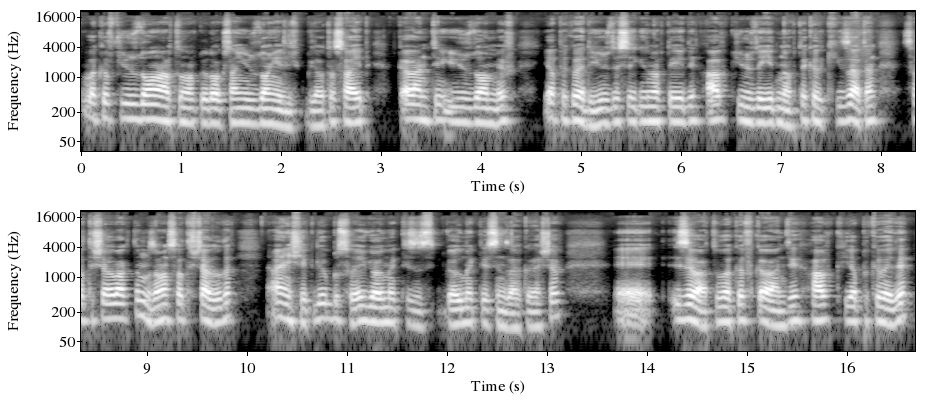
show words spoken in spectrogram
Vakıf %16.90, %17'lik bir lota sahip. Garanti %11, yapı kredi %8.7, halk %7.42. Zaten satışlara baktığımız zaman satışlarda da aynı şekilde bu sırayı görmektesiniz, görmektesiniz arkadaşlar. E, ziraat, vakıf, garanti, halk, yapı kredi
